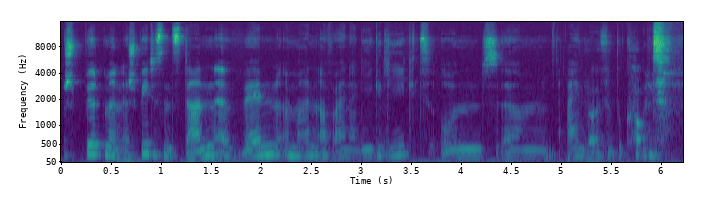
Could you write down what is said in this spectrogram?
spürt man spätestens dann, wenn man auf einer Liege liegt und ähm, Einläufe bekommt.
